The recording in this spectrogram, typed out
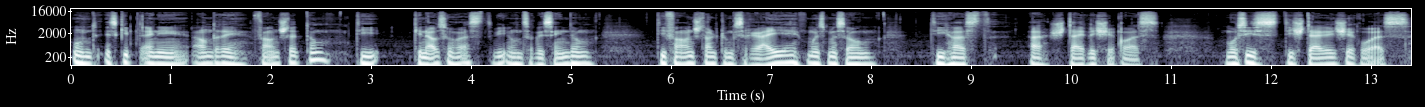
Und es gibt eine andere Veranstaltung, die genauso heißt wie unsere Sendung. Die Veranstaltungsreihe, muss man sagen, die heißt äh, Steirische Rohrs. Was ist die Steirische Rohrs?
